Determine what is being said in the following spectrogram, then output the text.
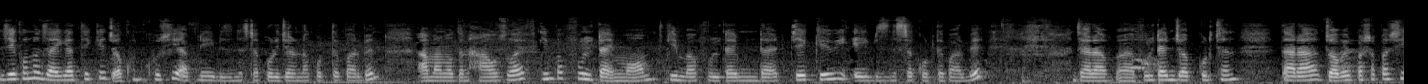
যে কোনো জায়গা থেকে যখন খুশি আপনি এই বিজনেসটা পরিচালনা করতে পারবেন। আমার মতন হাউস ওয়াইফ কিংবা ফুল টাইম মম কিংবা ফুল টাইম ড্যাড যে কেউই এই বিজনেসটা করতে পারবে। যারা ফুল টাইম জব করছেন তারা জবের পাশাপাশি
